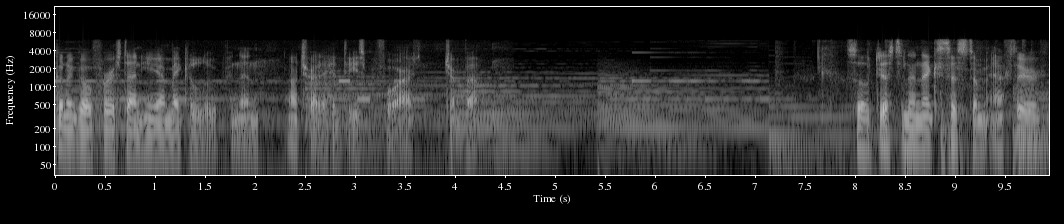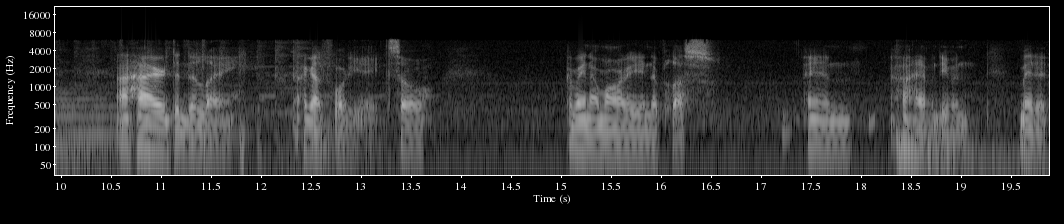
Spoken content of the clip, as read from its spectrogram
gonna go first down here and make a loop, and then I'll try to hit these before I jump out. So just in the next system, after I hired the delay, I got 48. So, I mean, I'm already in the plus, and I haven't even made it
